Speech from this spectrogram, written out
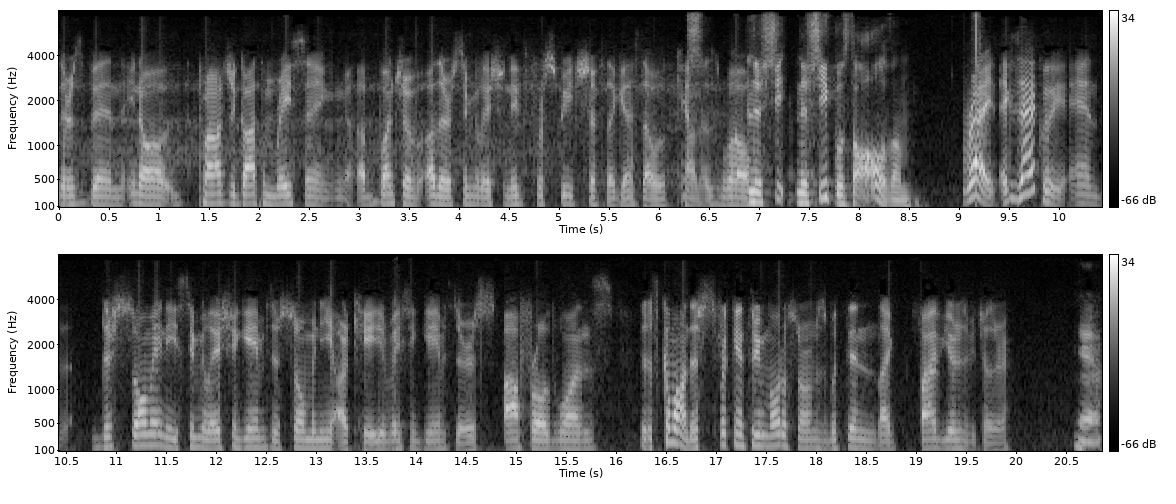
There's been, you know, Project Gotham Racing, a bunch of other simulation. Need for Speed Shift, I guess that would count as well. and there's se- and there's sequels to all of them. Right, exactly. And there's so many simulation games. There's so many arcade racing games. There's off-road ones. There's come on. There's freaking three Motorstorms within like five years of each other. Yeah,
